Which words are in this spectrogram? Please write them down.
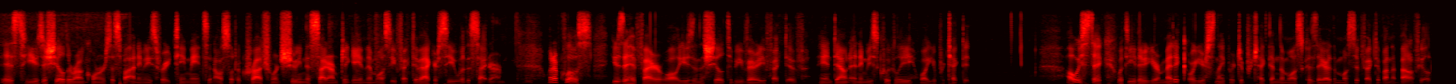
is to use a shield around corners to spot enemies for your teammates and also to crouch when shooting the sidearm to gain the most effective accuracy with the sidearm. When up close, use the hipfire while using the shield to be very effective, and down enemies quickly while you're protected. Always stick with either your medic or your sniper to protect them the most because they are the most effective on the battlefield.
